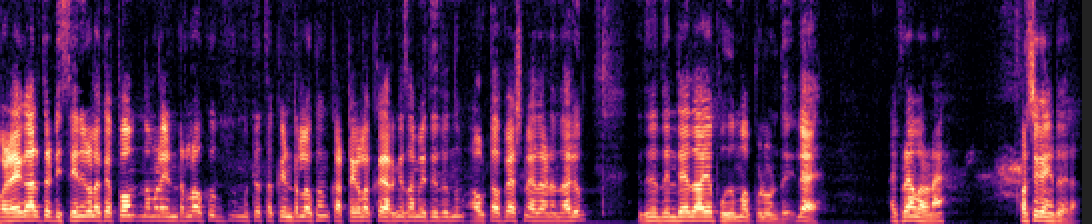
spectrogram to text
പഴയ കാലത്തെ ഡിസൈനുകളൊക്കെ ഇപ്പം നമ്മുടെ ഇന്റർലോക്ക് മുറ്റത്തൊക്കെ ഇന്റർലോക്കും കട്ടകളൊക്കെ ഇറങ്ങിയ സമയത്ത് ഇതൊന്നും ഔട്ട് ഓഫ് ഫാഷൻ ഏതാണ് എന്നാലും ഇതിന് ഇതിന്റേതായ പുതുമ എപ്പോഴും ഉണ്ട് അല്ലേ അഭിപ്രായം പറയണേ. കുറച്ച് കഴിഞ്ഞിട്ട് വരാം.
